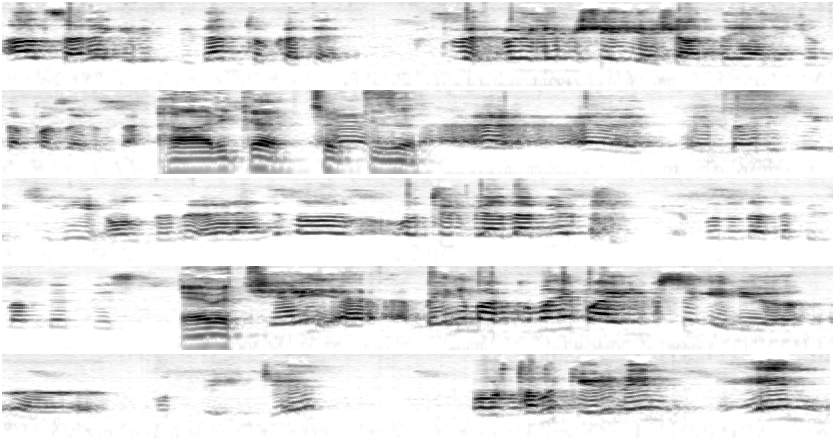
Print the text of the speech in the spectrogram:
Al sana Giritli'den tokadı. Böyle bir şey yaşandı yani Cunda pazarında. Harika. Çok güzel. Ee, Evet, e, böylece ikili olduğunu öğrendim ama o tür bir adam yok ki. Bunun adı bilmem ne desin. Evet. Şey, e, benim aklıma hep ayrıkısı geliyor e, Mut deyince. Ortalık yerin en, en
